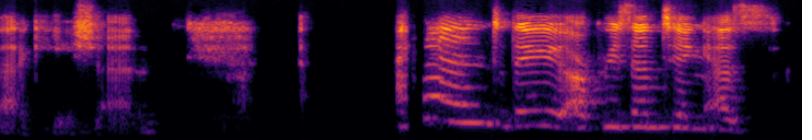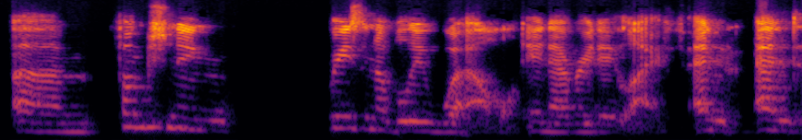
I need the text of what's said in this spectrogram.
medication. And they are presenting as um, functioning reasonably well in everyday life. And and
